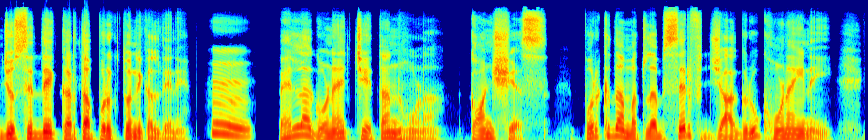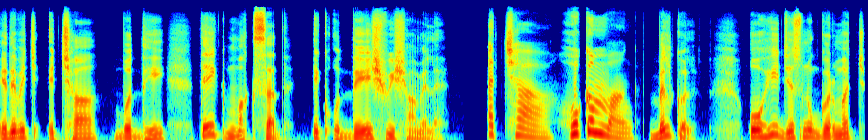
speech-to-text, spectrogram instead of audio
ਜੋ ਸਿੱਧੇ ਕਰਤਾ ਪੁਰਖ ਤੋਂ ਨਿਕਲਦੇ ਨੇ। ਹੂੰ। ਪਹਿਲਾ ਗੁਣ ਹੈ ਚੇਤਨ ਹੋਣਾ ਕੌਨਸ਼ੀਅਸ ਪੁਰਖ ਦਾ ਮਤਲਬ ਸਿਰਫ ਜਾਗਰੂਕ ਹੋਣਾ ਹੀ ਨਹੀਂ ਇਹਦੇ ਵਿੱਚ ਇੱਛਾ ਬੁੱਧੀ ਤੇ ਇੱਕ ਮਕਸਦ ਇੱਕ ਉਦੇਸ਼ ਵੀ ਸ਼ਾਮਿਲ ਹੈ। ਅੱਛਾ ਹੁਕਮ ਵਾਂਗ। ਬਿਲਕੁਲ। ਉਹੀ ਜਿਸ ਨੂੰ ਗੁਰਮਤਿ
